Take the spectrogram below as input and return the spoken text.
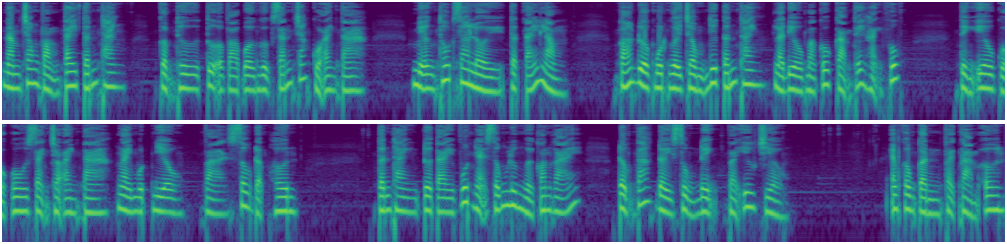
Nằm trong vòng tay Tấn Thanh, Cẩm Thư tựa vào bờ ngực rắn chắc của anh ta, miệng thốt ra lời tận đáy lòng. Có được một người chồng như Tấn Thanh là điều mà cô cảm thấy hạnh phúc. Tình yêu của cô dành cho anh ta ngày một nhiều và sâu đậm hơn. Tấn Thanh đưa tay vuốt nhẹ sống lưng người con gái, động tác đầy sủng nịnh và yêu chiều. Em không cần phải cảm ơn.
